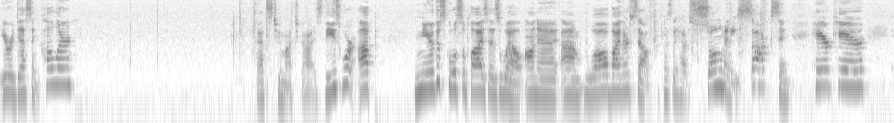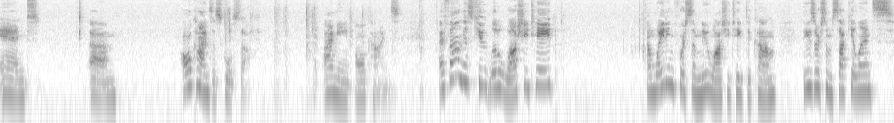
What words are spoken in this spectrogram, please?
iridescent color that's too much guys these were up near the school supplies as well on a um, wall by themselves because they have so many socks and hair care and um, all kinds of school stuff I mean all kinds I found this cute little washi tape I'm waiting for some new washi tape to come. These are some succulents.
